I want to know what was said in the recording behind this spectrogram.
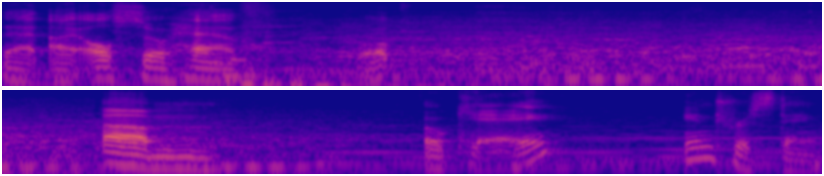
that I also have... Whoop. Um... Okay. Interesting.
